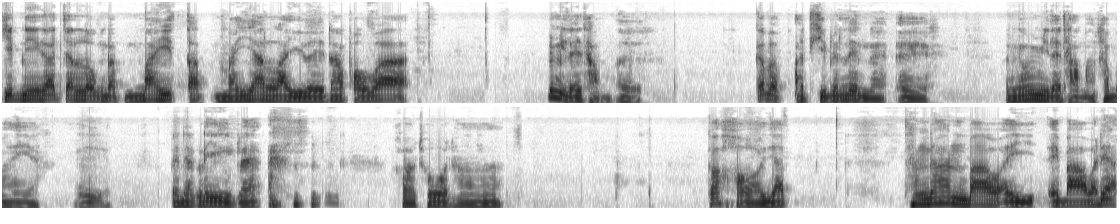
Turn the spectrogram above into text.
คลิปนี้ก็จะลงแบบไม่ตัดไม่อะไรเลยนะ เพราะว่า ไม่มีอะไรทำเออ ก็แบบอัดคลิปเล่นๆนะเออ มันก็ไม่มีอะไรทำอะทำไมอะเออ เป็นนักเลงอีกแล้ว อโทษฮะ ก็ขอยัดทางด้านบาวไอไอบาววะเนี่ย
